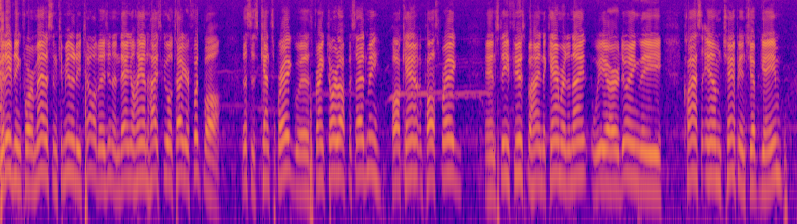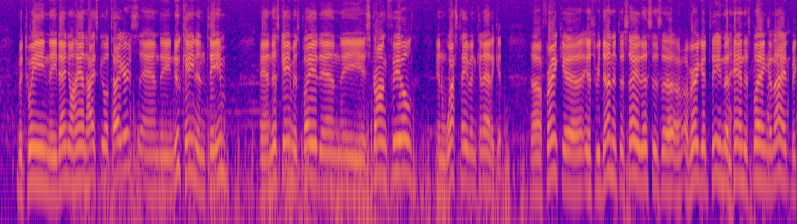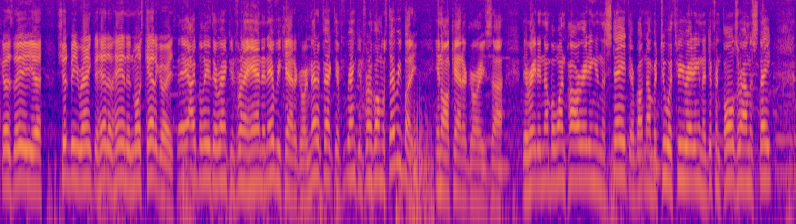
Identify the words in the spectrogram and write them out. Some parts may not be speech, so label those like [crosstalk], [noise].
Good evening for Madison Community Television and Daniel Hand High School Tiger Football. This is Kent Sprague with Frank Tordoff beside me, Paul, Cam- Paul Sprague, and Steve Fuse behind the camera tonight. We are doing the Class M championship game between the Daniel Hand High School Tigers and the New Canaan team. And this game is played in the Strong Field in West Haven, Connecticut. Uh, Frank, uh, it's redundant to say this is a, a, very good team that [laughs] Hand is playing tonight because they uh, should be ranked ahead of Hand in most categories. They, I believe they're ranked in front of Hand in every category. Matter of fact, they're ranked in front of almost everybody in all categories. Uh, they're rated number one power rating in the state. They're about number two or three rating in the different polls around the state.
